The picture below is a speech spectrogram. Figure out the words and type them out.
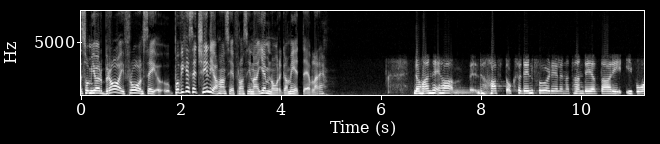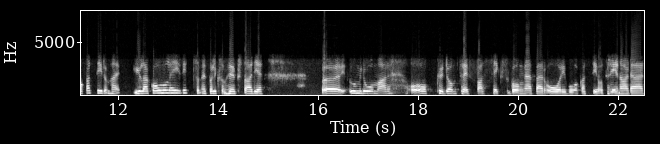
som gör bra ifrån sig. På vilket sätt skiljer han sig från sina jämnåriga medtävlare? No, han har mm, haft också den fördelen att han deltar i, i Vuokatti, de här yläkoululeirit som är för liksom högstadie uh, ungdomar och de träffas sex gånger per år i Vuokatti och tränar där.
